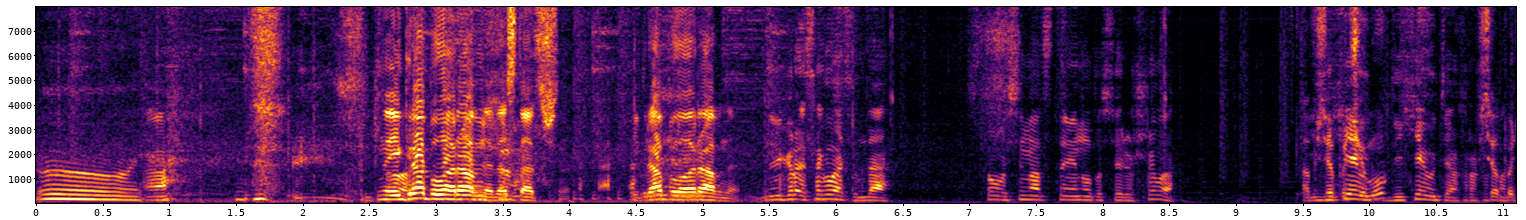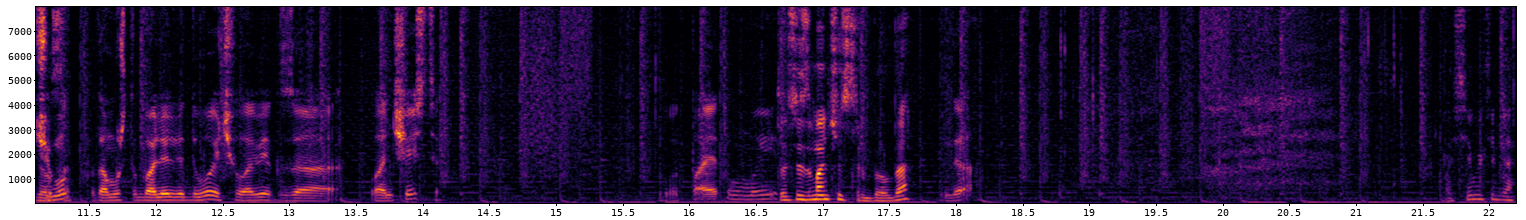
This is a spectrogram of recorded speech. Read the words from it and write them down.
Ой. А. Но игра была равная достаточно. Игра была равная. Ну, игра, согласен, да. 118 минута все решила. А И все почему? Дихей у тебя хорошо Все почему? Потому что болели двое человек за Манчестер. Вот поэтому мы... То есть из Манчестер был, да? Да. Спасибо тебе.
